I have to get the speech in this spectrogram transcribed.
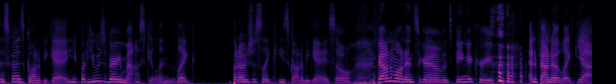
this guy's got to be gay. He, but he was very masculine, like. But I was just like, he's got to be gay. So I found him on Instagram as being a creep, and found out like, yeah,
